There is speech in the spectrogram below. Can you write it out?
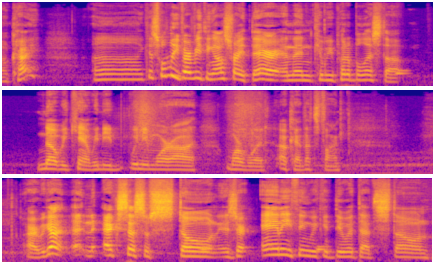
Okay. Uh, I guess we'll leave everything else right there, and then can we put a ballista up? No, we can't. We need we need more uh more wood. Okay, that's fine. All right, we got an excess of stone. Is there anything we could do with that stone?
